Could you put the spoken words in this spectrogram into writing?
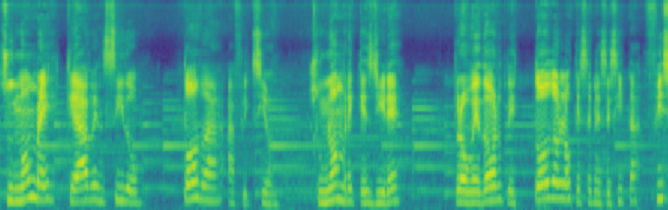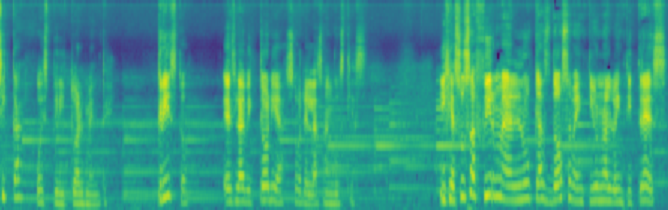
Su nombre que ha vencido toda aflicción. Su nombre que es Jireh, proveedor de todo lo que se necesita física o espiritualmente. Cristo es la victoria sobre las angustias. Y Jesús afirma en Lucas 12, 21 al 23,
